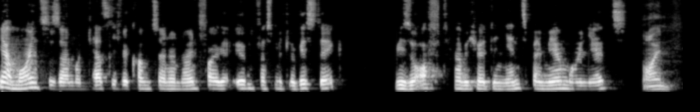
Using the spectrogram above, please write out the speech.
Ja, moin zusammen und herzlich willkommen zu einer neuen Folge Irgendwas mit Logistik. Wie so oft habe ich heute den Jens bei mir. Moin Jens. Moin.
